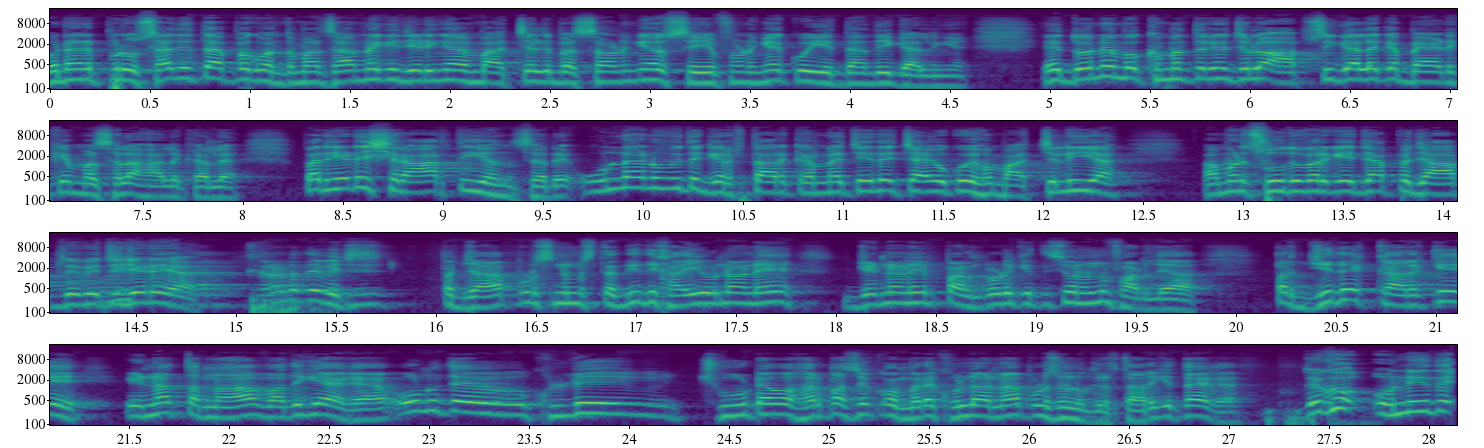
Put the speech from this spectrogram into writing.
ਉਹਨਾਂ ਨੇ ਭਰੋਸਾ ਦਿੱਤਾ ਭਗਵੰਤ ਮਾਨ ਸਾਹਿਬ ਨੇ ਕਿ ਜਿਹੜੀਆਂ ਹਿਮਾਚਲ 'ਚ ਬੱਸਾਂ ਆਉਣਗੀਆਂ ਉਹ ਸੇਫ ਹੋਣਗੀਆਂ ਕੋਈ ਇਦਾਂ ਦੀ ਗੱਲ ਨਹੀਂ ਹੈ ਇਹ ਦੋਨੇ ਮੁੱਖ ਮੰਤਰੀਆਂ ਚਲੋ ਆਪਸੀ ਗੱਲ ਹੈ ਕਿ ਬੈਠ ਕੇ ਮਸਲਾ ਹੱਲ ਕਰ ਲਿਆ ਪਰ ਜਿਹੜੇ ਸ਼ਰਾਰਤੀ ਅੰਸਰ ਨੇ ਉਹਨਾਂ ਨੂੰ ਵੀ ਤੇ ਗ੍ਰਿਫਤਾਰ ਕਰਨਾ ਚਾਹੀਦਾ ਚਾਹੇ ਉਹ ਕੋਈ ਹਿਮਾਚਲੀ ਆ ਅਮਨ ਸੂਦ ਵਰਗੇ ਜਾਂ ਪੰਜਾਬ ਦੇ ਵਿੱਚ ਜਿਹੜੇ ਆ। ਖਰੜ ਦੇ ਵਿੱਚ ਪੰਜਾਬ ਪੁਲਿਸ ਨੇ ਮੁਸਤੈਦੀ ਦਿਖਾਈ ਉਹਨਾਂ ਨੇ ਜਿਨ੍ਹਾਂ ਨੇ ਭੰਨਤੋੜ ਕੀਤੀ ਸੀ ਉਹਨਾਂ ਨੂੰ ਫੜ ਲਿਆ। ਪਰ ਜਿਹਦੇ ਕਰਕੇ ਇੰਨਾ ਤਣਾਅ ਵੱਧ ਗਿਆ ਹੈਗਾ, ਉਹਨੂੰ ਤੇ ਖੁੱਲੇ ਛੂਟ ਹੈ, ਉਹ ਹਰ ਪਾਸੇ ਘੁੰਮ ਰਿਹਾ ਖੁੱਲਾ ਨਾ ਪੁਲਿਸ ਨੂੰ ਗ੍ਰਿਫਤਾਰ ਕੀਤਾ ਹੈਗਾ। ਦੇਖੋ, ਉਹਨੇ ਤੇ,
